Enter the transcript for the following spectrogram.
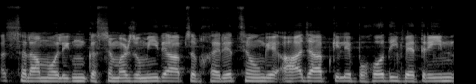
असलम कस्टमर्स उम्मीद है आप सब खैरियत से होंगे। आज आपके लिए बहुत ही बेहतरीन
